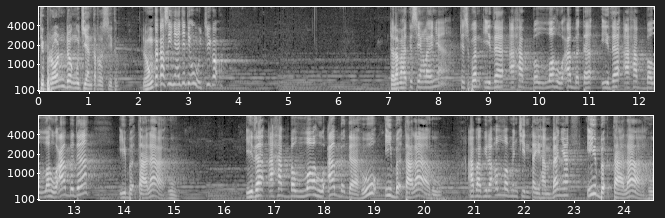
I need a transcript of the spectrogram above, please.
Diberondong ujian terus itu. Loh kekasihnya aja diuji kok. Dalam hadis yang lainnya disebutkan idza ahabballahu abda idza ahabballahu abda ibtalahu. Idza ahabballahu abdahu ibtalahu. Apabila Allah mencintai hambanya ibtalahu.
